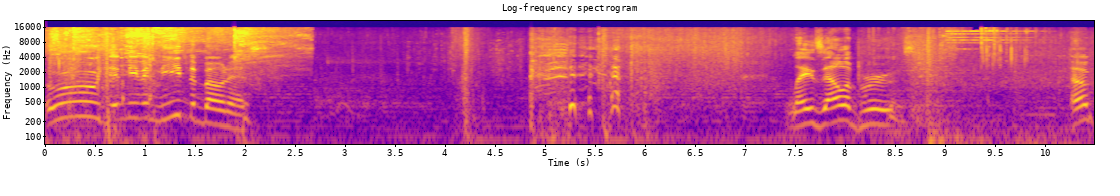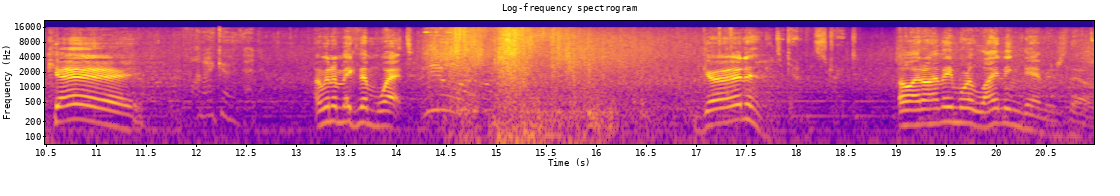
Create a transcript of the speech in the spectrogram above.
Ooh, didn't even need the bonus. Lae'zel approves. Okay. On I go then. I'm gonna make them wet. Good. Oh, I don't have any more lightning damage though.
